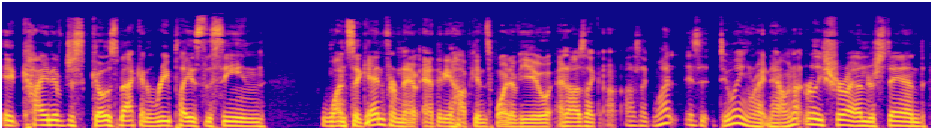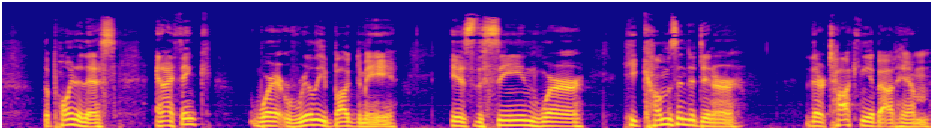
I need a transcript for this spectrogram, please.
It kind of just goes back and replays the scene once again from Anthony Hopkins' point of view. And I was like, I was like, what is it doing right now? I'm not really sure I understand the point of this. And I think where it really bugged me is the scene where he comes into dinner, they're talking about him,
